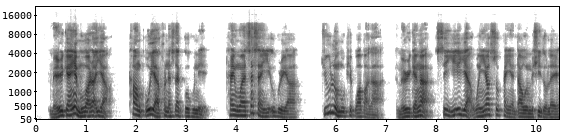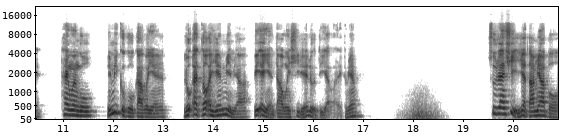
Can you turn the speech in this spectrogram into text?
။အမေရိကန်ရဲ့မူဝါဒအရ1989ခုနှစ်ထိုင်ဝမ်ဆက်ဆံရေးဥပဒေအားကျူးလွန်မှုဖြစ်ပွားပါက အမေရိကန်ကစစ်ရေးအရဝင်ရောက်ဆွတ်ဖက်ရန်တာဝန်မရှိတော့လဲထိုင်ဝမ်ကိုမိမိကိုယ်ကိုကာကွယ်ရန်လိုအပ်သောအရင်းမြစ်များပေးအပ်ရန်တာဝန်ရှိတယ်လို့သိရပါတယ်ခင်ဗျာဆူဒန်ရှိရက်သားများပေါ်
